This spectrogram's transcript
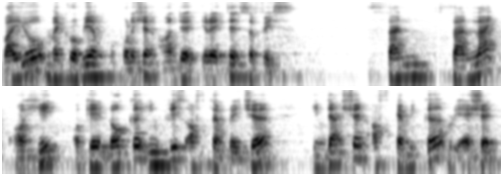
biomicrobial population on the irradiated surface. sun, sunlight or heat, okay, local increase of temperature, induction of chemical reaction.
